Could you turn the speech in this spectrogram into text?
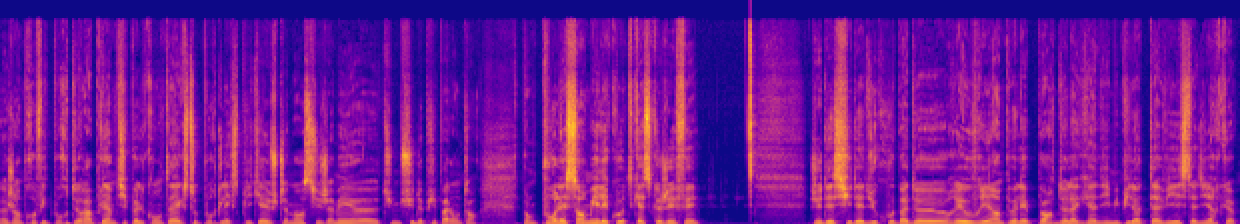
J'en profite pour te rappeler un petit peu le contexte ou pour te l'expliquer justement si jamais tu me suis depuis pas longtemps. Donc pour les 100 000 écoutes, qu'est-ce que j'ai fait? J'ai décidé du coup bah, de réouvrir un peu les portes de l'Académie Pilote ta vie, c'est-à-dire que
